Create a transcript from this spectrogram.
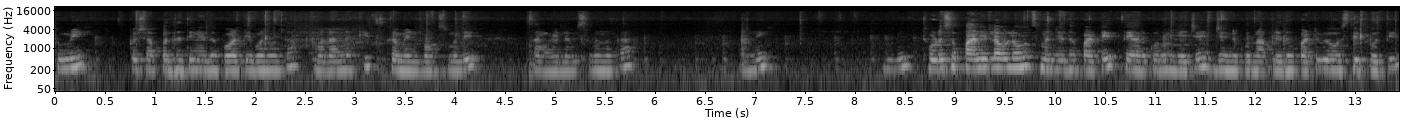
तुम्ही कशा पद्धतीने धपाटे बनवता मला नक्कीच कमेंट बॉक्समध्ये सांगायला विसरू नका. आणि थोडंसं पाणी लावलंच म्हणजे धपाटे तयार करून घ्यायचे जेणेकरून आपले धपाटे व्यवस्थित होतील.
